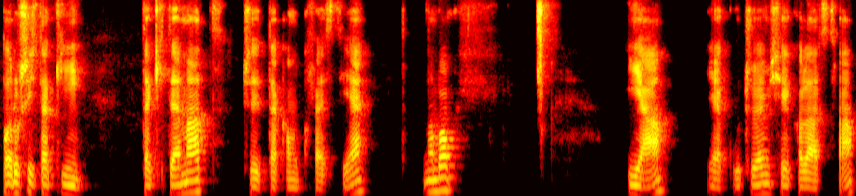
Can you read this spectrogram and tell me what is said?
poruszyć taki, taki temat, czy taką kwestię, no bo ja, jak uczyłem się kolarstwa,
